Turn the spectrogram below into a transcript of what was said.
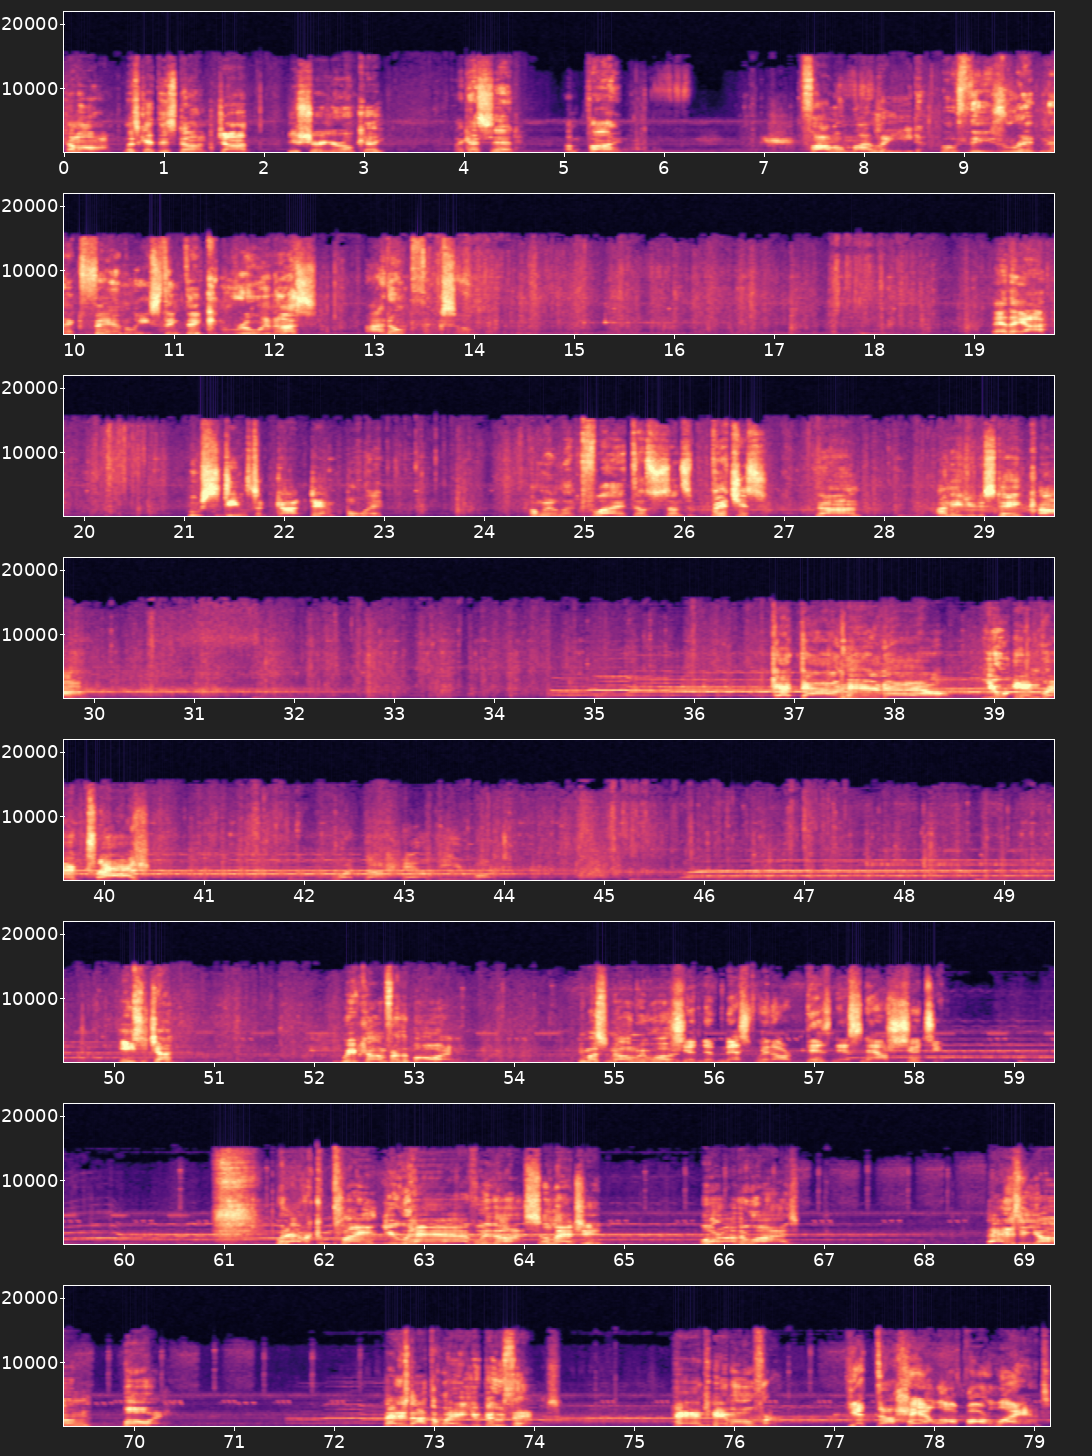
Come on, let's get this done. John, you sure you're okay? Like I said, I'm fine. Follow my lead. Both these redneck families think they can ruin us? I don't think so. There they are. Who steals a goddamn boy? I'm gonna let fly at those sons of bitches! John, I need you to stay calm. Get down here now! You inbred trash! What the hell do you want? Easy, John. We've come for the boy. You must have known we would. Shouldn't have messed with our business now, should you? Whatever complaint you have with us, alleged or otherwise, that is a young boy. That is not the way you do things. Hand him over. Get the hell off our land!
